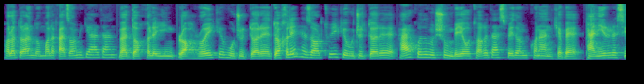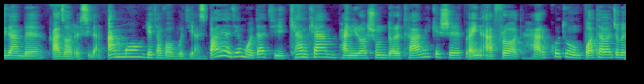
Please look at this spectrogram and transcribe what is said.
حالا دارن دنبال غذا میگردن و داخل این راهرویی که وجود داره داخل این هزار تویی که وجود داره هر کدومشون به یه اتاق دست پیدا می‌کنن که به پنیر رسیدن به غذا رسیدن. اما یه تفاوتی است بعد از یه مدتی کم کم پنیراشون داره تر می‌کشه و این افراد هر کدوم با توجه به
